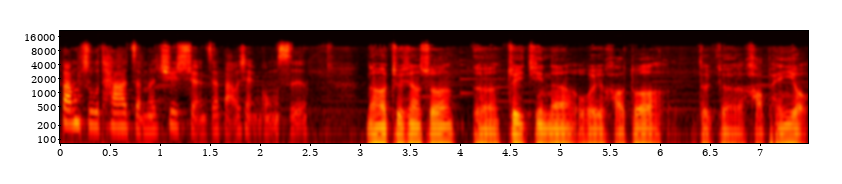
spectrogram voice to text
帮助他怎么去选择保险公司。然后就像说，呃，最近呢，我有好多这个好朋友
